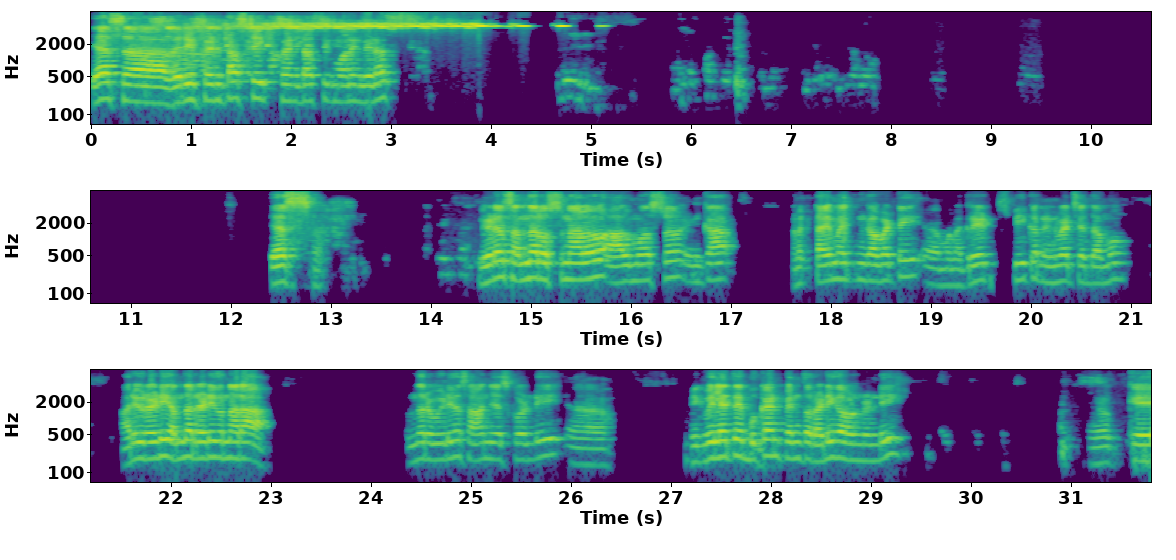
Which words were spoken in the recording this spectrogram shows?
Yes, uh, very fantastic, fantastic morning, leaders. Yes leaders అందరు వస్తున్నారు. Almost ఇంకా మనకు టైం అవుతుంది కాబట్టి uh, మన గ్రేట్ స్పీకర్ ఇన్వైట్ చేద్దాము. ఆర్ యు రెడీ అందరు రెడీ ఉన్నారా? అందరు వీడియోస్ ఆన్ చేసుకోండి. Uh, మీకు వీలైతే బుక్ అండ్ పెన్తో రెడీగా ఉండండి. Okay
